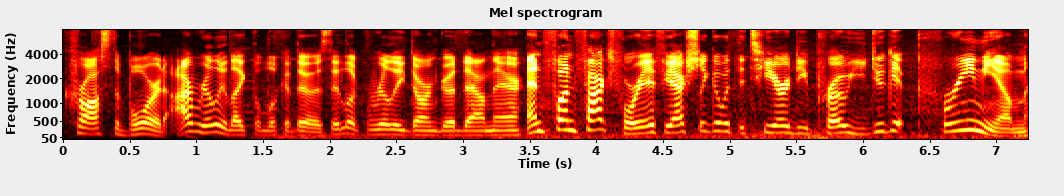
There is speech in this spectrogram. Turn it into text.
across the board. I really like the look of those. They look really darn good down there. And fun fact for you, if you actually go with the TRD Pro, you do get premium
